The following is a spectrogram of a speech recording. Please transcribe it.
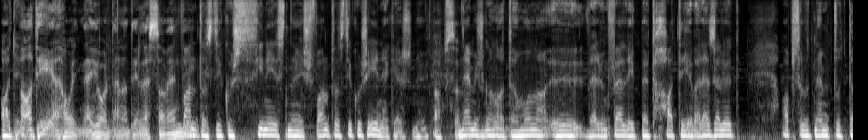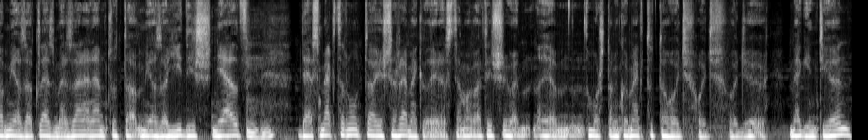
Adél. Adél, hogy ne, Jordán Adél lesz a vendég. Fantasztikus színésznő és fantasztikus énekesnő. Abszolút. Nem is gondoltam volna, ő velünk fellépett hat évvel ezelőtt, abszolút nem tudta, mi az a klezmer zene, nem tudta, mi az a jidis nyelv, uh-huh. de ezt megtanulta, és remekül érezte magát, és most, amikor megtudta, hogy, hogy, hogy megint jön,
